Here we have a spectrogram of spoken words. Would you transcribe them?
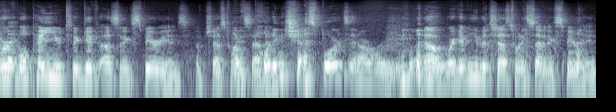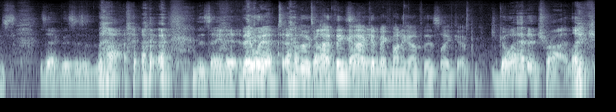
We're, we'll pay you to give us an experience of chess Twenty seven. putting chessboards in our room. No, we're giving you the chess twenty seven experience. Zach, this is not. this ain't it. They would. I'm telling I think I can it. make money off this. Like, uh, Go ahead and try. Like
